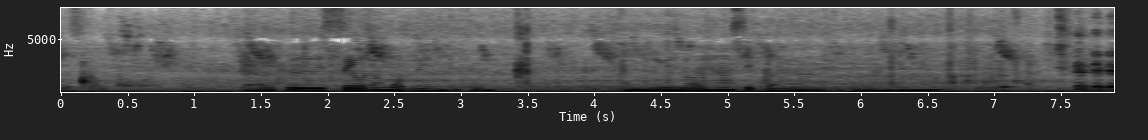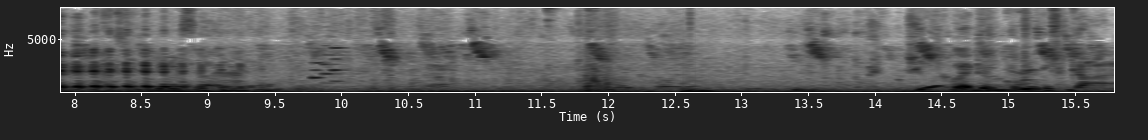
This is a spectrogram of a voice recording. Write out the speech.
this comes out. อันนี้คือเซลล์ทั้งหมดเลยนะทุกคน อันนี้ร้อยห้าสิบดอลลาร์จักรยานคันนี้ดูเสื้อผ้ากั Like a group guy.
